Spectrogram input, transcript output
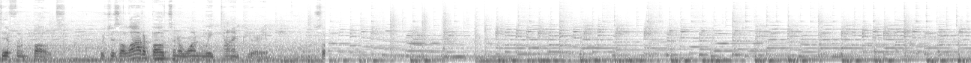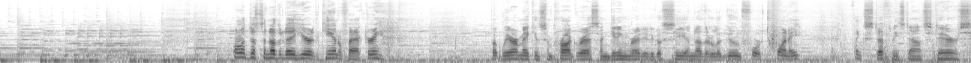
different boats, which is a lot of boats in a one week time period. Well, just another day here at the candle factory, but we are making some progress on getting ready to go see another Lagoon 420. I think Stephanie's downstairs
